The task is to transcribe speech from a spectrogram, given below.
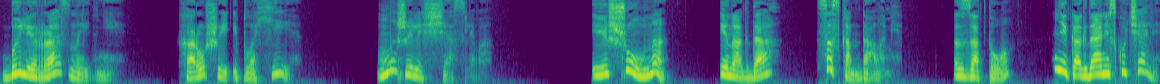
были разные дни, хорошие и плохие, мы жили счастливо. И шумно, иногда со скандалами. Зато никогда не скучали.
